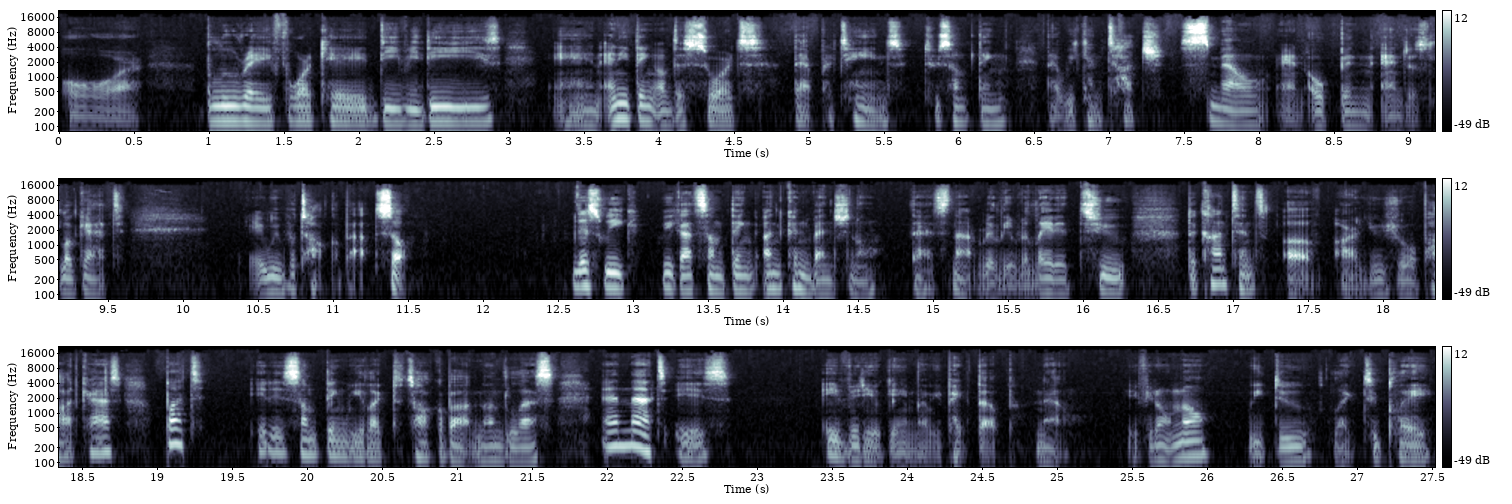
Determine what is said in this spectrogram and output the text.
or Blu ray, 4K, DVDs, and anything of the sorts that pertains to something that we can touch, smell, and open and just look at, eh, we will talk about. So, this week we got something unconventional that's not really related to the contents of our usual podcast, but it is something we like to talk about nonetheless, and that is a video game that we picked up. Now, if you don't know, we do like to play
